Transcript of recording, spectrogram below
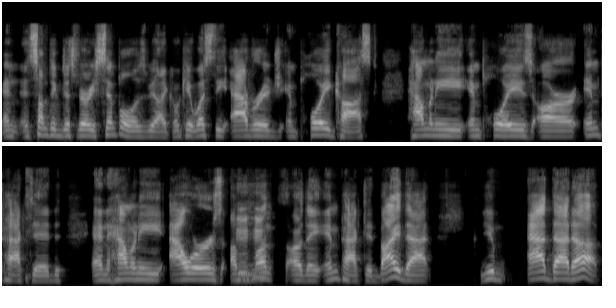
and, and something just very simple is be like okay what's the average employee cost how many employees are impacted and how many hours a mm-hmm. month are they impacted by that you add that up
